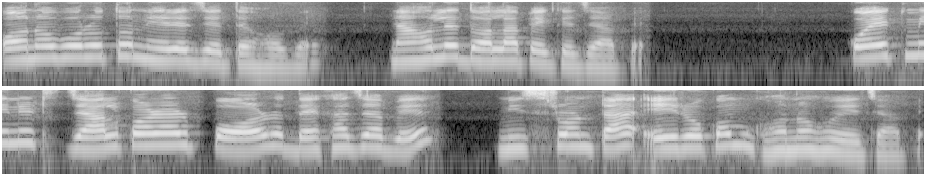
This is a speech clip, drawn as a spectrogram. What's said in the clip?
অনবরত নেড়ে যেতে হবে, না হলে দলা পেকে যাবে। কয়েক মিনিট জাল করার পর দেখা যাবে মিশ্রণটা এইরকম ঘন হয়ে যাবে।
